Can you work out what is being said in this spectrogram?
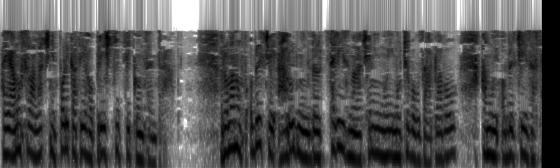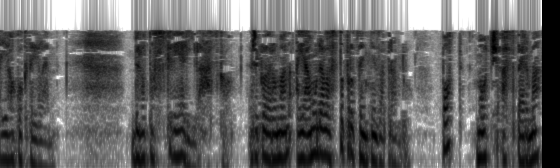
A já musela lačně polikat jeho příštící koncentrát. Romanův obličej a hrudník byl celý zmáčený mojí močovou záplavou a můj obličej zase jeho koktejlem. Bylo to skvělý, lásko, řekl Roman a já mu dala stoprocentně za pravdu. Pot, moč a sperma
